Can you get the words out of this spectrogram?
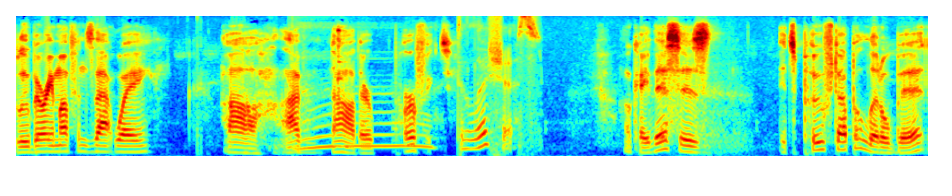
blueberry muffins that way. Ah, I've ah, they're perfect. Delicious. Okay, this is it's poofed up a little bit.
